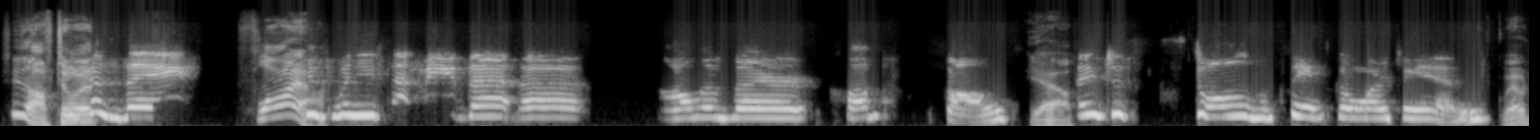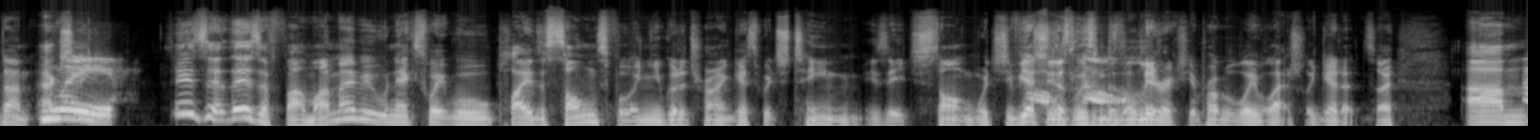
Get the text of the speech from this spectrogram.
She's off to a Because they, flyer. because when you sent me that, uh, all of their club songs, Yeah. they just stole the Saints Go Marching In. Well done. Actually, Lame. There's a there's a fun one. Maybe next week we'll play the songs for you, and you've got to try and guess which team is each song. Which, if you actually Oh, just listen to the lyrics, you probably will actually get it. So, um,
